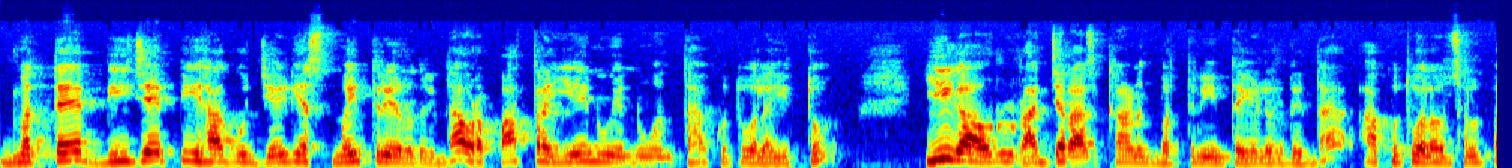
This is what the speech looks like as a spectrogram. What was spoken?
ಮತ್ತೆ ಬಿ ಜೆ ಪಿ ಹಾಗೂ ಜೆ ಡಿ ಎಸ್ ಮೈತ್ರಿ ಇರೋದ್ರಿಂದ ಅವರ ಪಾತ್ರ ಏನು ಎನ್ನುವಂತಹ ಕುತೂಹಲ ಇತ್ತು. ಈಗ ಅವರು ರಾಜ್ಯ ರಾಜಕಾರಣಕ್ಕೆ ಬರ್ತೀನಿ ಅಂತ ಹೇಳಿರೋದ್ರಿಂದ ಆ ಕುತೂಹಲ ಒಂದು ಸ್ವಲ್ಪ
